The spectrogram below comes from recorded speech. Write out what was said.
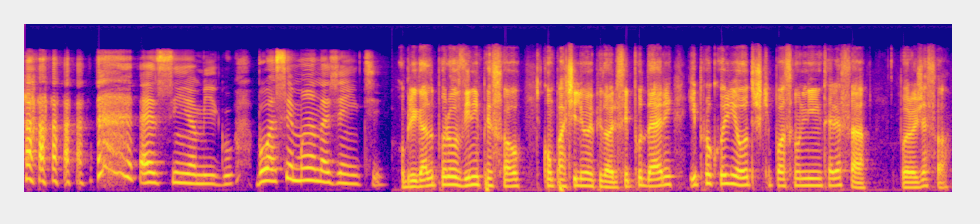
é sim, amigo. Boa semana, gente. Obrigado por ouvirem, pessoal. Compartilhem o episódio se puderem e procurem outros que possam lhe interessar. Por hoje é só.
